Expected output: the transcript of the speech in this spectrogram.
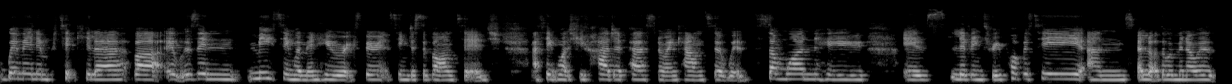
women in particular, but it was in meeting women who were experiencing disadvantage. I think once you've had a personal encounter with someone who is living through poverty, and a lot of the women I was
